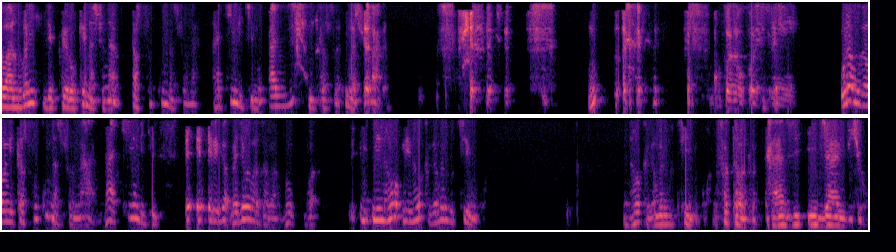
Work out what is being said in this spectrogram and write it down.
abantu bari de peroke nasiyonari kasuku nasiyonari nta kindi kintu azi ni kasuku nasiyonari uriya mugabo ni kasuku nasiyonari nta kindi kintu erega bajya babaza abantu ni naho kagame ari gutsindwa? Ni naho kagame ari gutsindwa? Gufata abantu batazi ibyo ari byo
